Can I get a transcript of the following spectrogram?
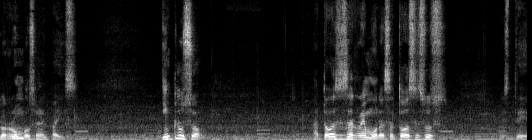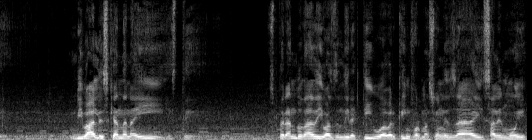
los rumbos en el país. Incluso a todas esas rémoras, a todos esos este, rivales que andan ahí este, esperando dádivas del directivo, a ver qué información les da y salen muy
